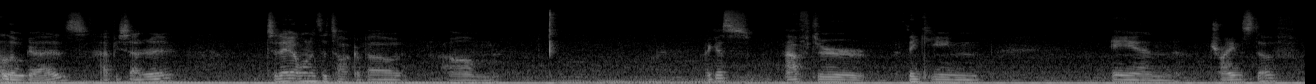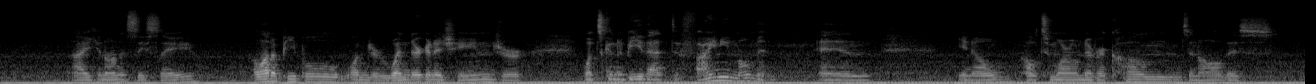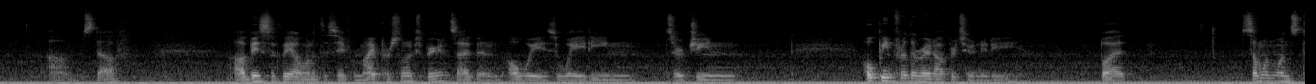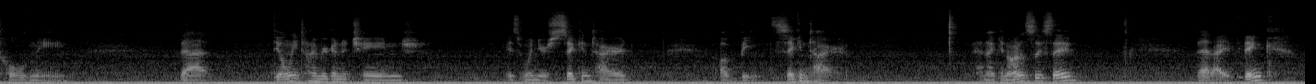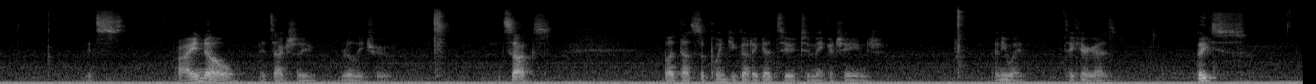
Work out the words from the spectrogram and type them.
Hello, guys. Happy Saturday. Today, I wanted to talk about, um, I guess, after thinking and trying stuff, I can honestly say a lot of people wonder when they're gonna change or what's gonna be that defining moment. And, you know, how tomorrow never comes and all this um, stuff. Uh, basically, I wanted to say from my personal experience, I've been always waiting, searching, hoping for the right opportunity. But someone once told me that the only time you're going to change is when you're sick and tired of being sick and tired. And I can honestly say that I think it's, I know it's actually really true. It sucks but that's the point you got to get to to make a change. Anyway, take care, guys. Peace.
